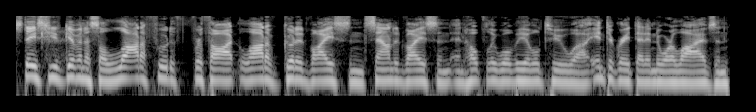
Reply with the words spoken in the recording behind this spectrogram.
Stacy, you've given us a lot of food for thought, a lot of good advice and sound advice, and, and hopefully we'll be able to uh, integrate that into our lives and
